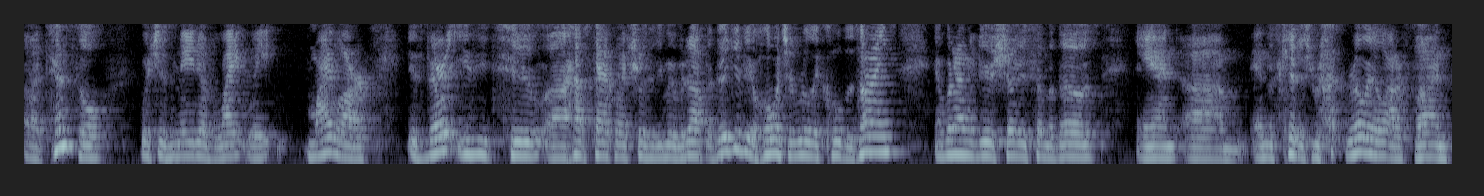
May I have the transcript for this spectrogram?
uh, tinsel, which is made of lightweight mylar, it's very easy to uh, have static electricity move it up. But they give you a whole bunch of really cool designs. And what I'm going to do is show you some of those. And, um, and this kit is really a lot of fun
